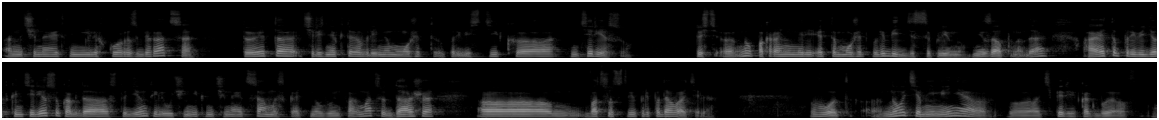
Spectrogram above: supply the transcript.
а, начинает в ней легко разбираться, то это через некоторое время может привести к интересу. То есть, э, ну, по крайней мере, это может влюбить дисциплину внезапно, да, а это приведет к интересу, когда студент или ученик начинает сам искать новую информацию, даже ам, в отсутствии преподавателя. Вот. Но, тем не менее, э, теперь как бы э,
